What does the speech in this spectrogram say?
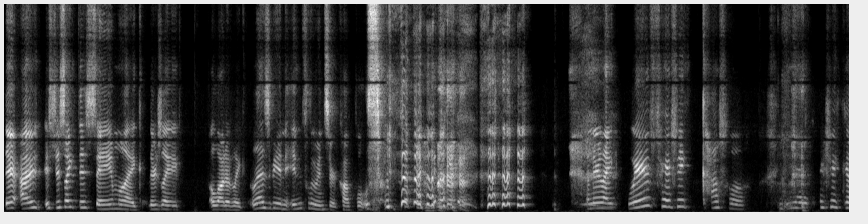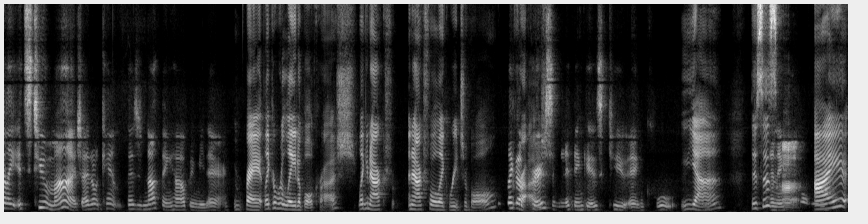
There, I. It's just like the same. Like there's like a lot of like lesbian influencer couples, and they're like, "We're a perfect couple. Yeah, perfectly. It's too much. I don't can't. There's nothing helping me there. right, like a relatable crush, like an actual, an actual like reachable, Like crush. a person, I think is cute and cool. Yeah, This is Uh, I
